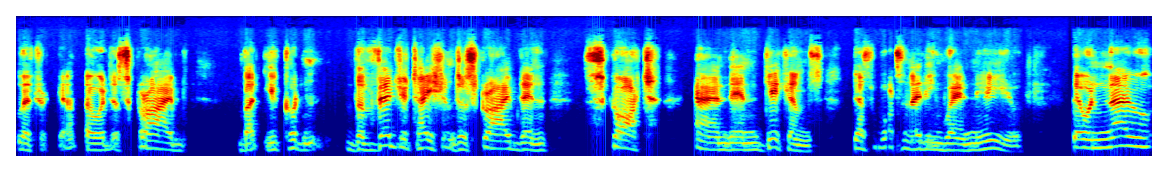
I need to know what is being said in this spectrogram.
literature. They were described, but you couldn't. The vegetation described in Scott and in Dickens just wasn't anywhere near you. There were no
